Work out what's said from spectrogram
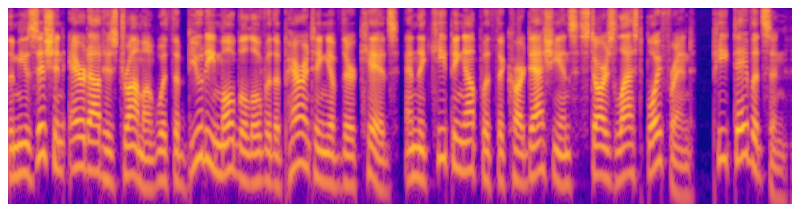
the musician aired out his drama with the beauty mogul over the parenting of their kids and the keeping up with the Kardashians star's last boyfriend, Pete Davidson.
